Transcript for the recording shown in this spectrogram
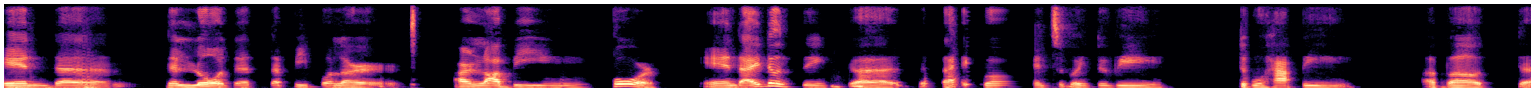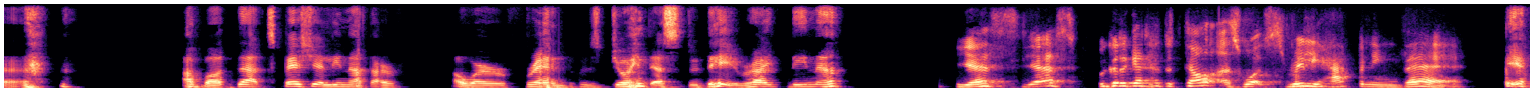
and uh, the law that the people are are lobbying for. And I don't think uh, the Thai government's going to be too happy about uh, about that, especially not our our friend who's joined us today, right, Dina? Yes, yes. We're going to get her to tell us what's really happening there. Yeah.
